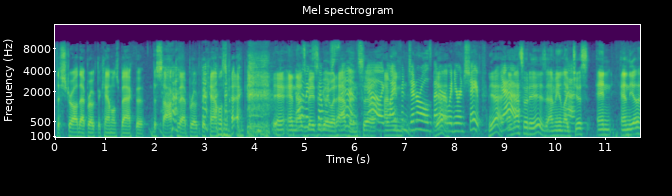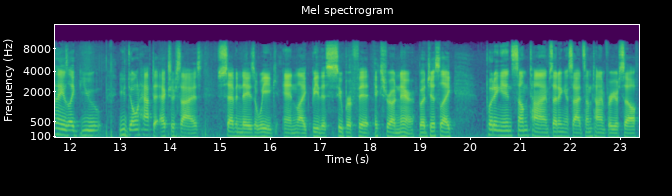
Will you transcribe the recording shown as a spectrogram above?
the straw that broke the camel's back the the sock that broke the camel's back and, and that's so basically much what happened so yeah, like I life mean, in general is better yeah. when you're in shape. yeah, and that's what it is. I mean, like Yeah. just and and the other thing is like you you don't have to exercise seven days a week and like be this super fit extraordinaire, but just like putting in some time, setting aside some time for yourself,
